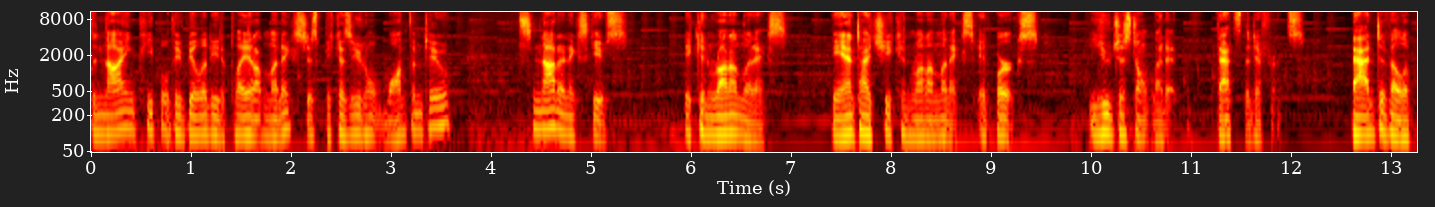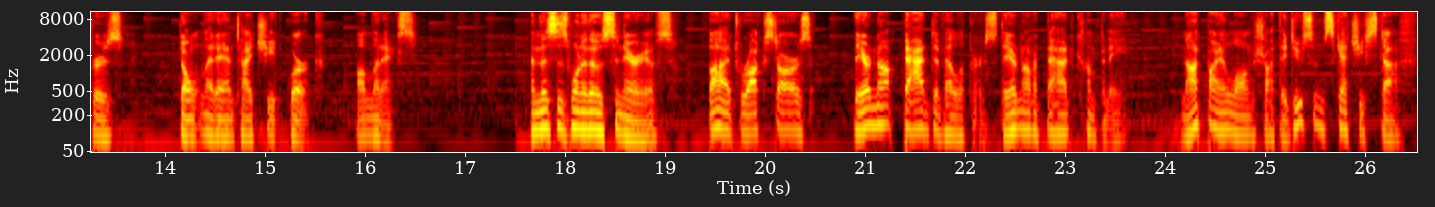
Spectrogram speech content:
denying people the ability to play it on Linux just because you don't want them to, it's not an excuse. It can run on Linux. The anti-cheat can run on Linux. It works. You just don't let it. That's the difference. Bad developers don't let anti-cheat work on Linux. And this is one of those scenarios. But Rockstars, they are not bad developers. They are not a bad company. Not by a long shot. They do some sketchy stuff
